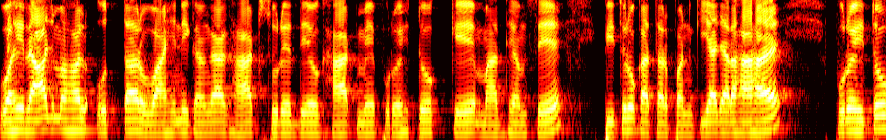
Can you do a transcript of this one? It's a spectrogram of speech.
वहीं राजमहल, उत्तर वाहिनी, गंगा घाट, सूर्यदेव घाट में पुरोहितों के माध्यम से पितरों का तर्पण किया जा रहा है। पुरोहितों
